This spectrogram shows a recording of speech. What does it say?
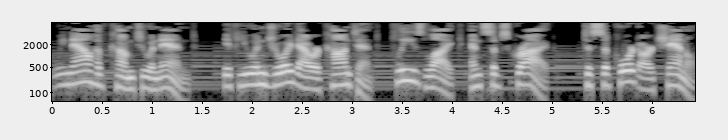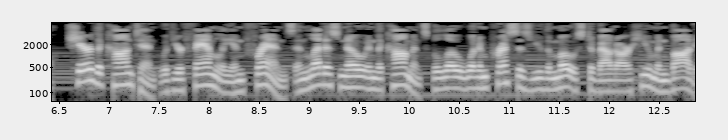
We now have come to an end. If you enjoyed our content, please like and subscribe. To support our channel, share the content with your family and friends and let us know in the comments below what impresses you the most about our human body.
